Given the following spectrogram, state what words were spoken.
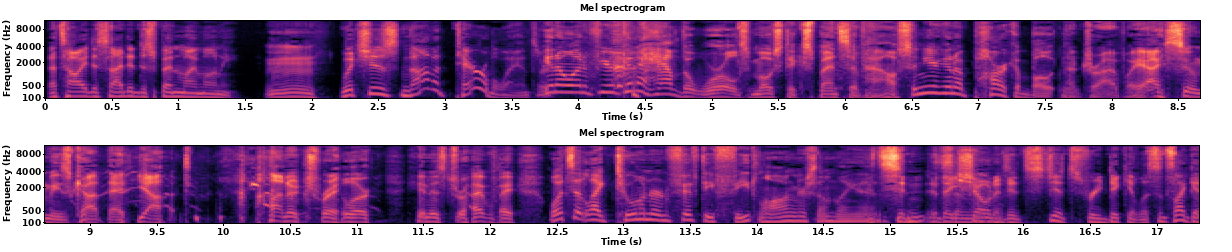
That's how I decided to spend my money." Mm. Which is not a terrible answer. You know, and if you're going to have the world's most expensive house and you're going to park a boat in the driveway, I assume he's got that yacht on a trailer in his driveway. What's it like, 250 feet long or something like that? It's in- they It's showed it. It's it's ridiculous. It's like a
